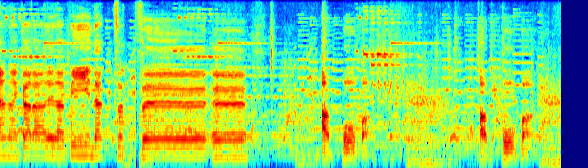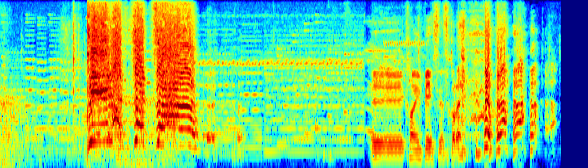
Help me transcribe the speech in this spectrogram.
穴から出たピーナッツアッポーパー。アッポーパー。ピーナッツえー、神ペースです、これ。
